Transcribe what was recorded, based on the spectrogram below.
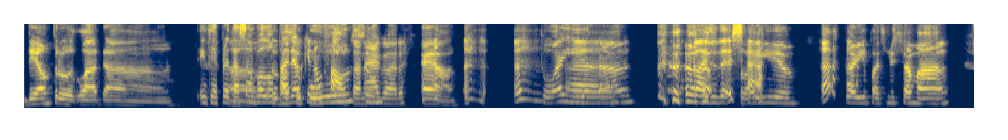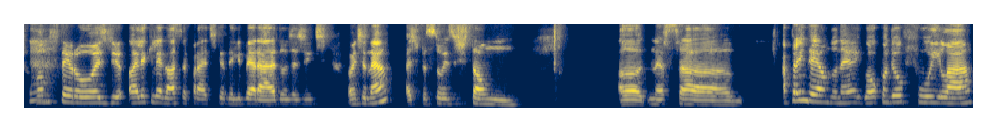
Dentro lá da. Interpretação uh, voluntária é o que curso. não falta, né, agora? É. Tô aí, tá? Pode deixar. Tô aí. Tô aí, pode me chamar. Vamos ter hoje, olha que legal essa prática deliberada, onde a gente, onde né, as pessoas estão uh, nessa aprendendo, né? Igual quando eu fui lá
